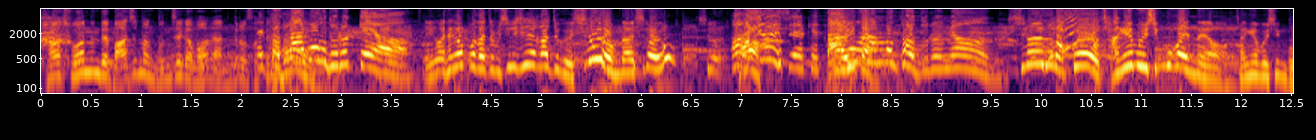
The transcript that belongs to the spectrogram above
다 좋았는데 마지막 문제가 마음에 안 들어서 일단 패스. 따봉 누를게요. 이거 생각보다 좀 시시해가지고 싫어요 없나요 싫어요? 싫어 아, 싫어요, 이렇게 아, 따봉을 일단. 한번 더 누르면 싫어요는 없고 장애물 신고가 있네요 장애물 신고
